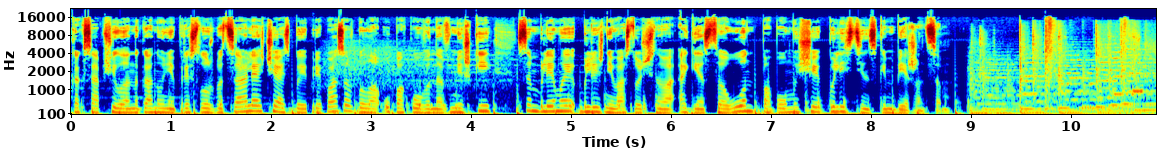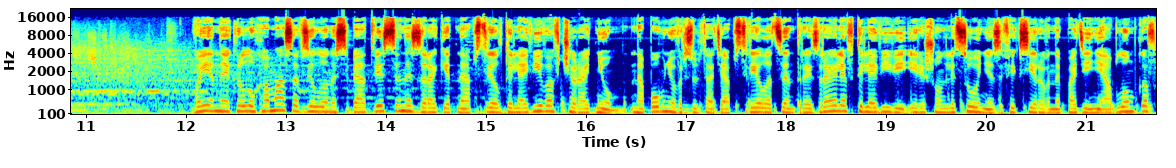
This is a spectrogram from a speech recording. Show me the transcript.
Как сообщила накануне пресс-служба ЦАЛЯ, часть боеприпасов была упакована в мешки с эмблемой Ближневосточного агентства ООН по помощи палестинским беженцам. Военное крыло Хамаса взяло на себя ответственность за ракетный обстрел Тель-Авива вчера днем. Напомню, в результате обстрела центра Израиля в Тель-Авиве и Решон-Лицоне зафиксированы падения обломков.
